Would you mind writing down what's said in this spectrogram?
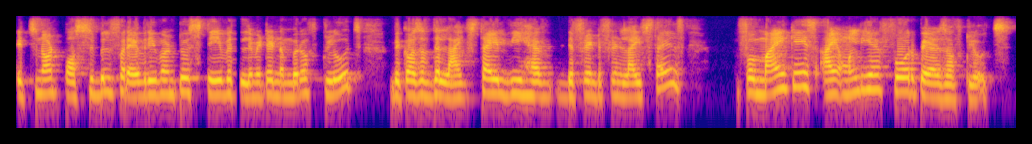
it's not possible for everyone to stay with limited number of clothes because of the lifestyle. We have different different lifestyles. For my case, I only have four pairs of clothes,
